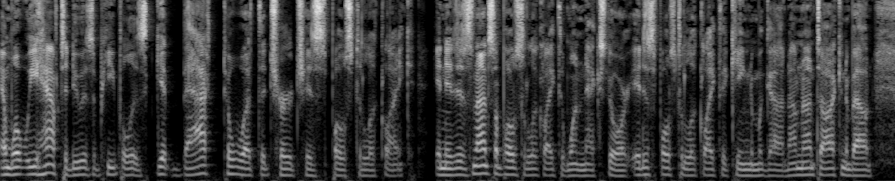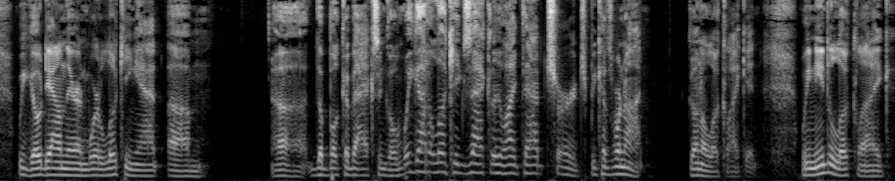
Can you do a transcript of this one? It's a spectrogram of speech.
And what we have to do as a people is get back to what the church is supposed to look like. And it is not supposed to look like the one next door. It is supposed to look like the kingdom of God. I'm not talking about we go down there and we're looking at um, uh, the book of Acts and going, we got to look exactly like that church because we're not going to look like it. We need to look like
